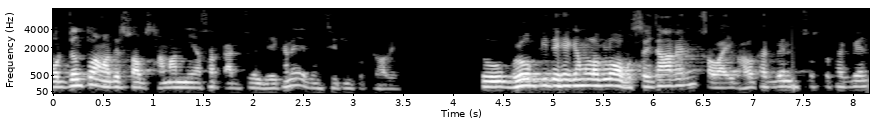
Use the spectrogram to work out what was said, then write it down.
পর্যন্ত আমাদের সব সামান নিয়ে আসার কাজ চলবে এখানে এবং সেটিং করতে হবে। তো ব্লগটি দেখে কেমন লাগল অবশ্যই জানাবেন। সবাই ভালো থাকবেন, সুস্থ থাকবেন।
